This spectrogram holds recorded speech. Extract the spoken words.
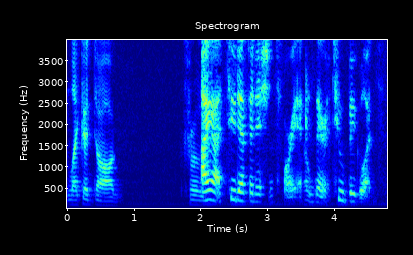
like a dog. For I got two definitions for you because Oh, there are two big ones.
